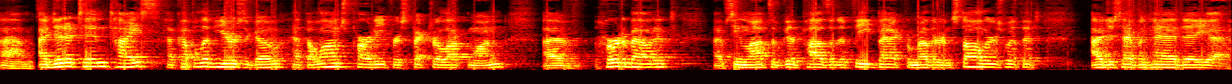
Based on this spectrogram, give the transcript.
Um, I did attend TICE a couple of years ago at the launch party for SpectraLock 1. I've heard about it. I've seen lots of good positive feedback from other installers with it. I just haven't had a uh,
